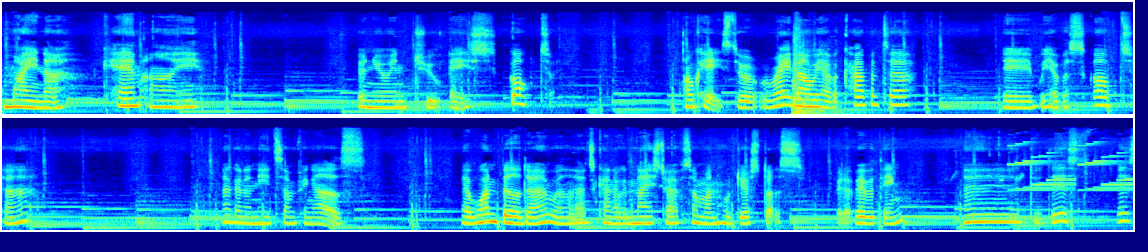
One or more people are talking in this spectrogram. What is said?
miner, can I turn you into a sculptor? Okay, so right now we have a carpenter, uh, we have a sculptor. I'm gonna need something else. I have one builder, well that's kind of nice to have someone who just does a bit of everything. Uh, do this, this,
